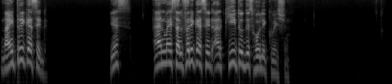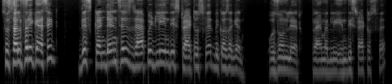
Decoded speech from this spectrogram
nitric acid Yes, and my sulfuric acid are key to this whole equation. So sulfuric acid, this condenses rapidly in the stratosphere because again, ozone layer primarily in the stratosphere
